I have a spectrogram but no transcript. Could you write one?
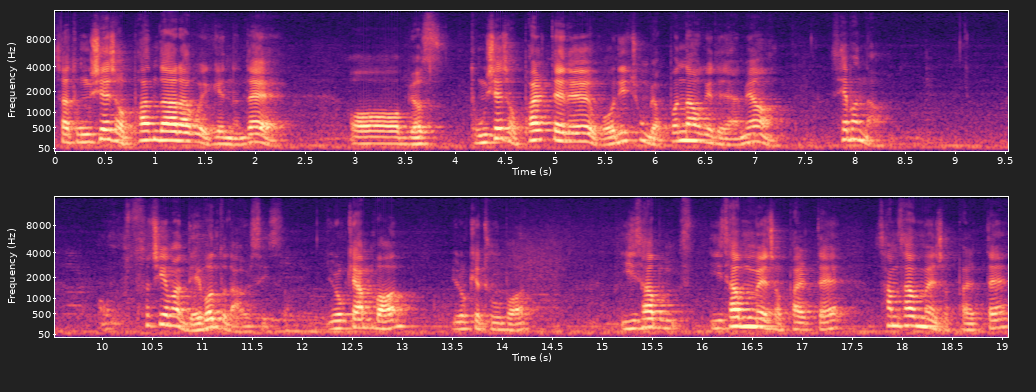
자, 동시에 접한다라고 얘기했는데 어, 몇 동시에 접할 때는 원이 총 몇 번 나오게 되냐면 세 번 나와. 어, 솔직히 말하면 네 번도 나올 수 있어. 이렇게 한 번, 이렇게 두 번, 2, 4분, 2, 4분면에 접할 때, 3, 4분면에 접할 때,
